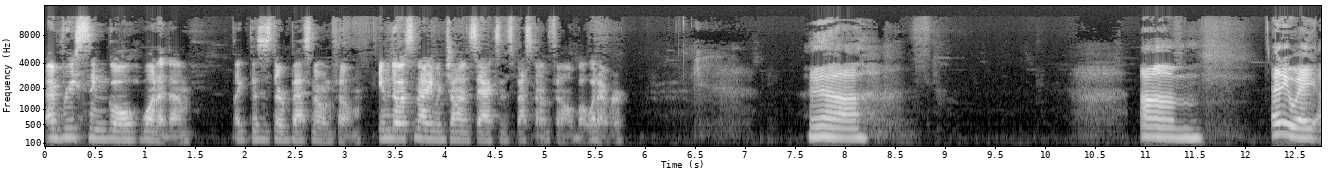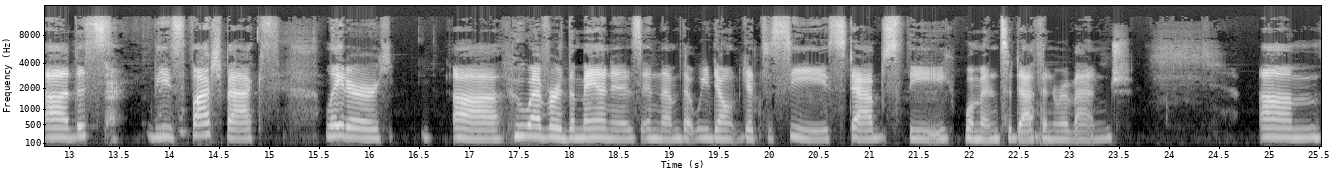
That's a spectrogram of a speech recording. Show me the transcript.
Every single one of them. Like this is their best known film, even though it's not even John Saxon's best known film, but whatever. Yeah. Um anyway, uh this Sorry. these flashbacks later uh whoever the man is in them that we don't get to see stabs the woman to death in revenge. Um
